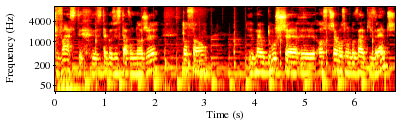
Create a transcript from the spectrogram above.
dwa z, tych, z tego zestawu noży to są mają dłuższe y, ostrza, bo są do walki wręcz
